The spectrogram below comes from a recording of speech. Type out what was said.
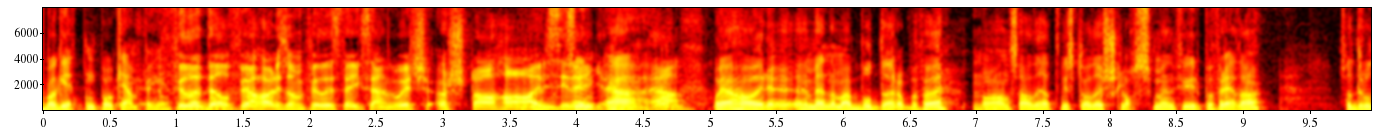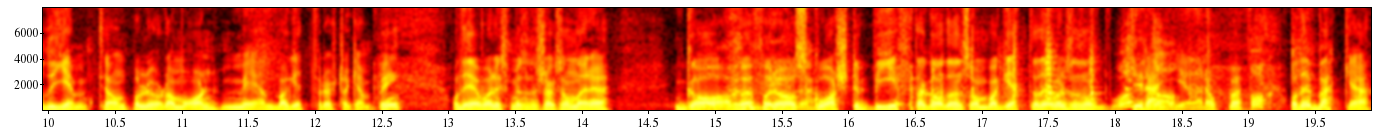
bagetten på campingen. Philadelphia har liksom Philly steak sandwich. Ørsta har sin, Sin- egen. Ja, ja. Og jeg har en venn av meg bodde her oppe før, Mm. og han sa det at hvis du hadde slåss med en fyr på fredag, så dro du hjem til han på lørdag morgen med en bagett fra Ørsta camping, og det var liksom en slags sånn derre gave for å squash the beef. Da ga du en sånn bagett, og det var liksom sånn What greie der oppe. Og det backer jeg,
